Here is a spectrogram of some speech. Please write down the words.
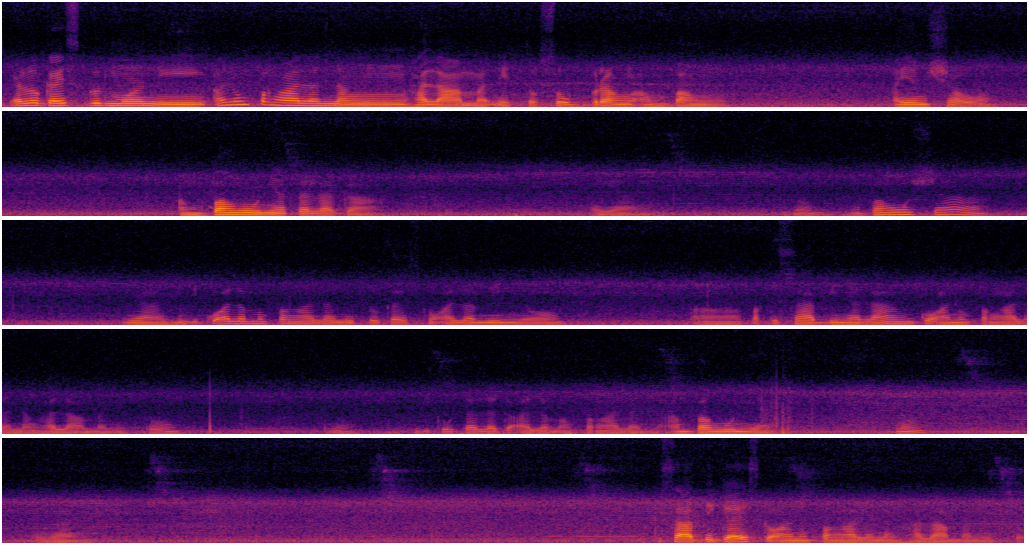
Hello guys, good morning. Anong pangalan ng halaman ito? Sobrang ang bango. Ayan siya oh. Ang bango niya talaga. Ayan. No? Ang bango siya. Yan, hindi ko alam ang pangalan nito guys. Kung alam niyo, ah, pakisabi na lang kung anong pangalan ng halaman ito. No? Hindi ko talaga alam ang pangalan niya. Ang bango niya. No? Ayan. Sabi guys kung anong pangalan ng halaman nito.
